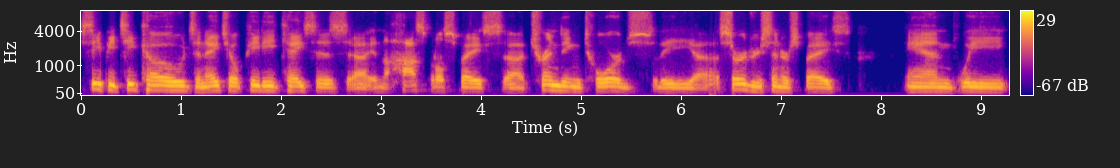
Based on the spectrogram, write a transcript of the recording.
CPT codes and HOPD cases uh, in the hospital space uh, trending towards the uh, surgery center space, and we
